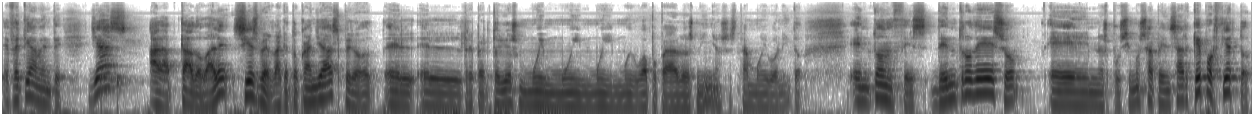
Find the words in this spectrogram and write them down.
Efectivamente, jazz adaptado, ¿vale? Sí es verdad que tocan jazz, pero el, el, repertorio es muy, muy, muy, muy guapo para los niños, está muy bonito. Entonces, dentro de eso, eh, nos pusimos a pensar que, por cierto,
